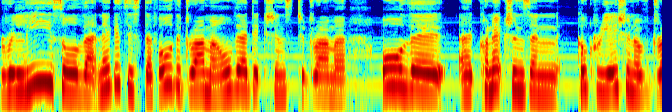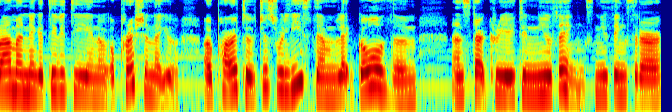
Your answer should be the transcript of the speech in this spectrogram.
release all that negative stuff, all the drama, all the addictions to drama, all the uh, connections and co-creation of drama negativity and oppression that you are part of, just release them, let go of them, and start creating new things, new things that are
